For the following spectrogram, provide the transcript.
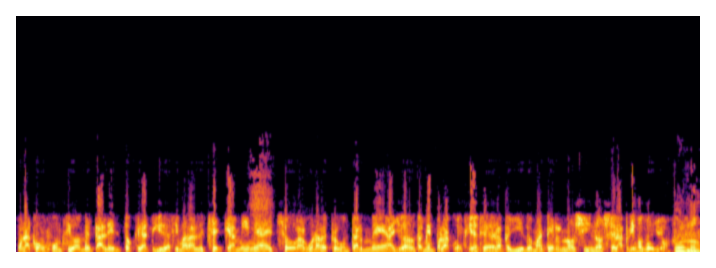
una conjunción de talento, creatividad y mala leche que a mí me ha hecho alguna vez preguntarme, ayudado también por la coincidencia del apellido materno, si no será primo de ello. Pues no.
